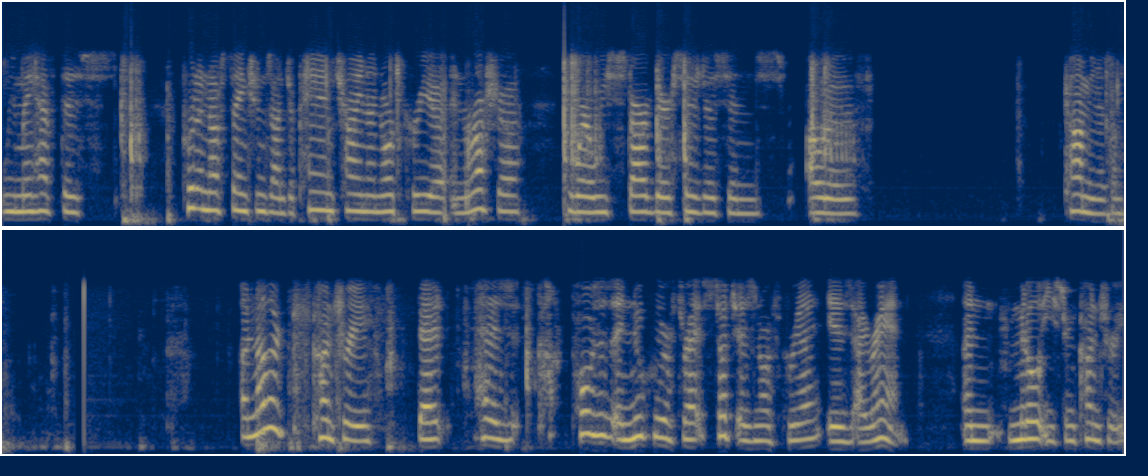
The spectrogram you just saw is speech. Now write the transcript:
we may have to put enough sanctions on Japan, China, North Korea, and Russia to where we starve their citizens out of communism. Another country that has poses a nuclear threat such as North Korea is Iran, a Middle Eastern country.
